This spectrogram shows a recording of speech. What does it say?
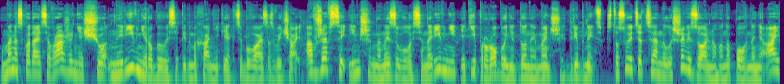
У мене складається враження, що не рівні робилися під механіки, як це буває зазвичай, а вже все інше нанизувалося на рівні, які пророблені до найменших дрібниць. Стосується це не лише візуального наповнення, а й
